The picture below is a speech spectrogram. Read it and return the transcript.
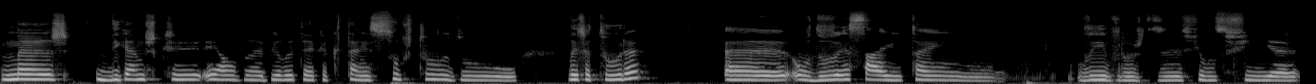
mas digamos que é uma biblioteca que tem sobretudo literatura, o do ensaio tem livros de filosofia,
